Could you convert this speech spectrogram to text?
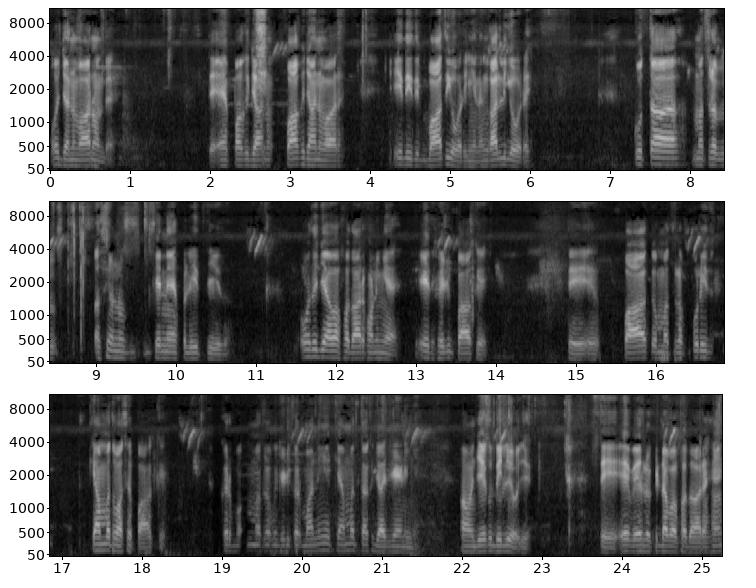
ਉਹ ਜਾਨਵਰ ਹੁੰਦਾ ਹੈ। ਤੇ ਇਹ ਪਾਕ ਜਾਨ ਪਾਕ ਜਾਨਵਰ ਇਹਦੀ ਤੇ ਬਾਤ ਹੀ ਹੋ ਰਹੀ ਹੈ ਨਾ, ਗੱਲ ਹੀ ਹੋ ਰਹੀ। ਕੁੱਤਾ ਮਤਲਬ ਅਸੀਂ ਉਹਨੂੰ ਕਹਿੰਦੇ ਹਾਂ ਪਲੀਤ ਚੀਜ਼ ਉਹਦੇ ਜਿਹਾ ਵਫਾਦਾਰ ਕੋਣੀ ਹੈ ਇਹ ਤੇ ਫਿਰ ਵੀ ਪਾ ਕੇ ਤੇ ਪਾਕ ਮਤਲਬ ਪੂਰੀ ਕਿਆਮਤ ਵਾਸਤੇ ਪਾਕ ਕੇ ਕਰਬ, ਮਤਲਬ ਜਿਹੜੀ ਕੁਰਬਾਨੀ ਹੈ, ਕਿਆਮਤ ਤੱਕ ਜਾਰੀ ਰਹਿਣੀ ਹੈ। ਭਾਵੇਂ ਜੇ ਕੋ ਦਿਲ ਹੋ ਜੇ। ਤੇ ਇਹ ਵੇਖ ਲਓ ਕਿੱਡਾ ਵਫਾਦਾਰ ਹੈ।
